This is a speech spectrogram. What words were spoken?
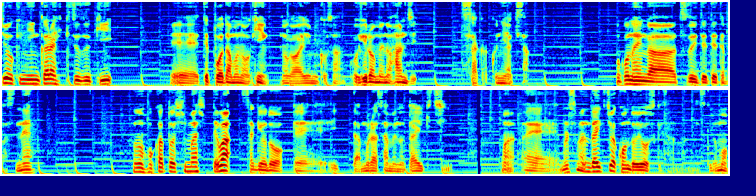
塩木人から引き続き、えー、鉄砲玉の金、野川由美子さん、お披露目の判事、津坂邦明さん。この辺が続いて出てますね。その他としましては、先ほど、えー、言った村雨の大吉。まあ、えー、村雨の大吉は近藤洋介さんなんですけども、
